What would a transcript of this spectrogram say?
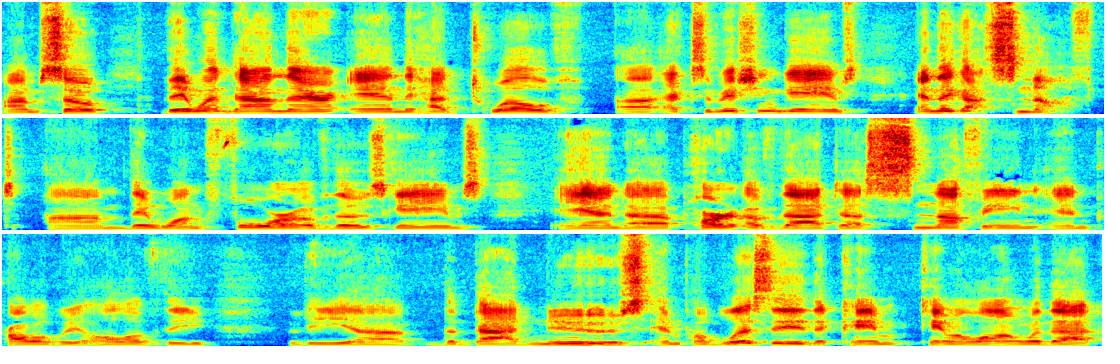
Um, so they went down there and they had 12 uh, exhibition games and they got snuffed. Um, they won four of those games, and uh, part of that uh, snuffing and probably all of the the uh, the bad news and publicity that came came along with that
